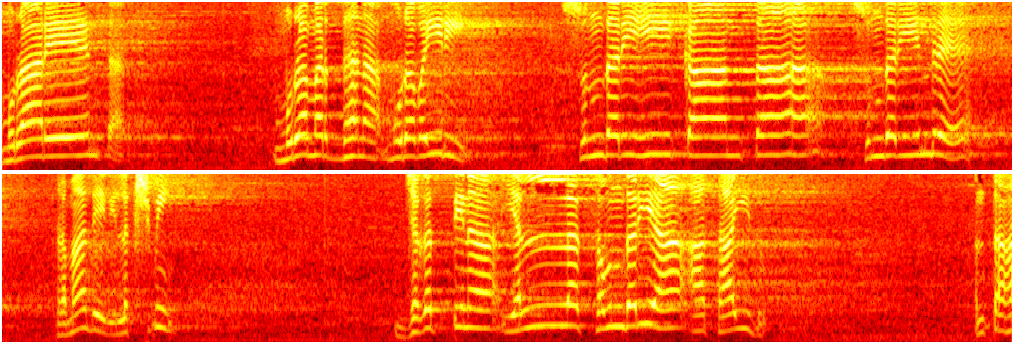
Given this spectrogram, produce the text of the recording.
ಮುರಾರೇ ಅಂತ. ಮುರಮರ್ಧನ, ಮುರವೈರಿ ಸುಂದರಿ ಕಾಂತ ಸುಂದರಿ ಅಂದರೆ ರಮಾದೇವಿ, ಲಕ್ಷ್ಮಿ. ಜಗತ್ತಿನ ಎಲ್ಲ ಸೌಂದರ್ಯ ಆ ತಾಯಿದು. ಅಂತಹ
